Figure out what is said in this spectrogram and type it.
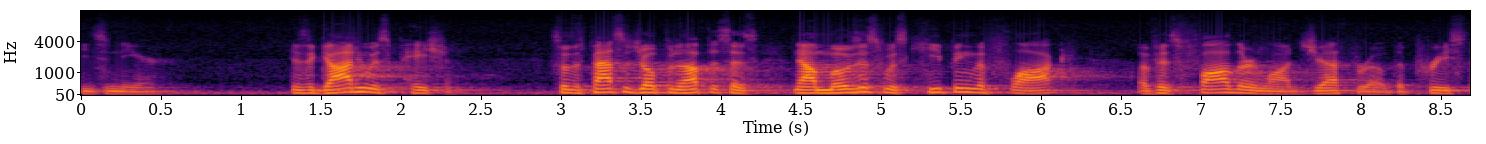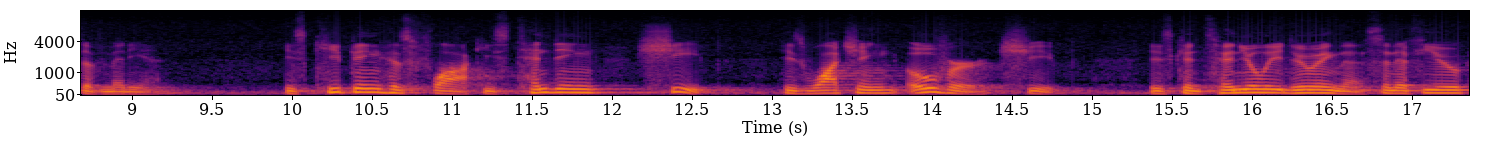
He's near. He's a God who is patient. So this passage opened up that says, Now Moses was keeping the flock of his father in law, Jethro, the priest of Midian. He's keeping his flock, he's tending sheep. He's watching over sheep. He's continually doing this. And if you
